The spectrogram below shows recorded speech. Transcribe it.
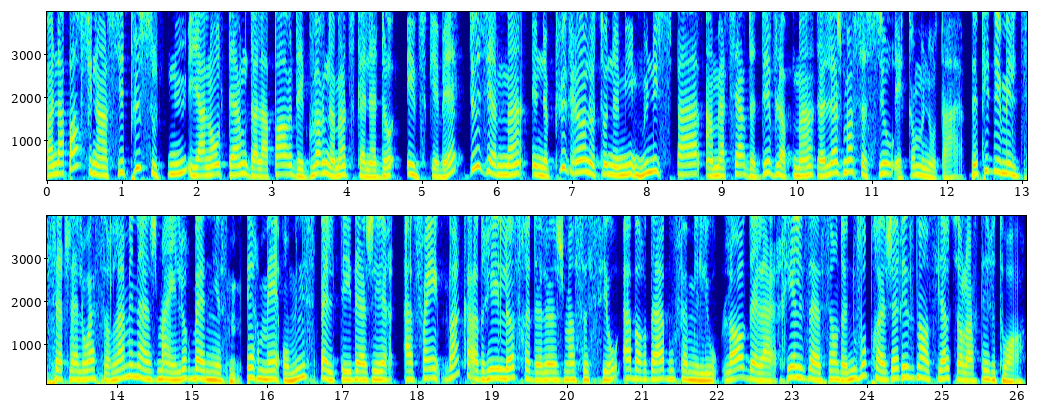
un apport financier plus soutenu et à long terme de la part des gouvernements du Canada et du Québec. Deuxièmement, une plus grande autonomie municipale en matière de développement de logements sociaux et communautaires. Depuis 2017, la loi sur l'aménagement et l'urbanisme permet aux municipalités d'agir afin d'encadrer l'offre de logements sociaux abordables ou familiaux lors de la réalisation de nouveaux projets résidentiels sur leur territoire.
